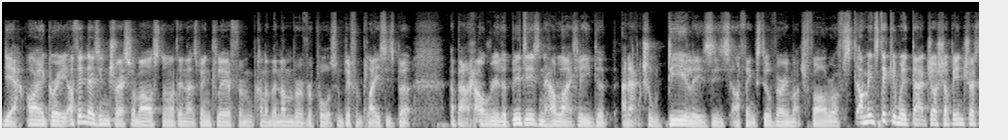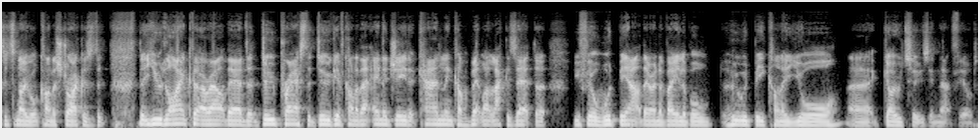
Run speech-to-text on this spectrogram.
Yeah, I agree. I think there's interest from Arsenal. I think that's been clear from kind of the number of reports from different places, but about how real a bid is and how likely that an actual deal is, is I think still very much far off. I mean, sticking with that, Josh, I'd be interested to know what kind of strikers that that you like that are out there that do press, that do give kind of that energy, that can link up a bit like Lacazette, that you feel would be out there and available. Who would be kind of your uh, go tos in that field?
